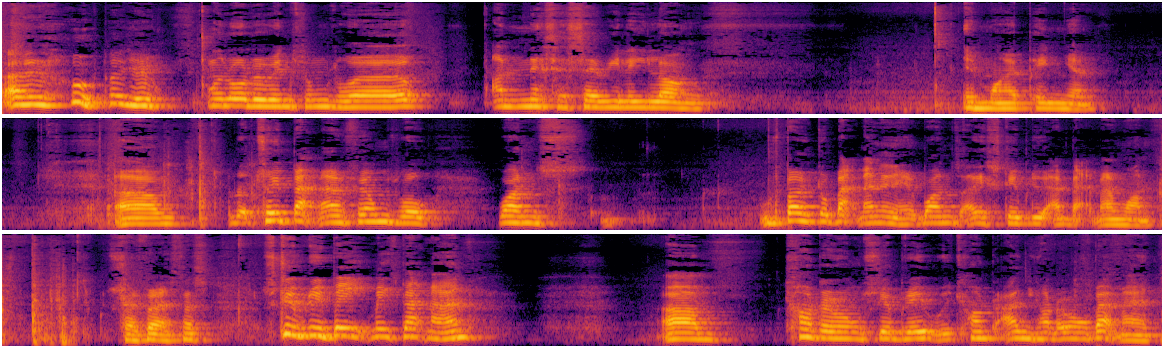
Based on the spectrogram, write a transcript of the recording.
And, oh, thank you the Lord of the Rings films were unnecessarily long, in my opinion. Um, the two Batman films, well, one's both got Batman in it. One's a Scooby-Doo and Batman one. So first, that's Scooby-Doo beat meets Batman. Um, can't go wrong Scooby-Doo. We can't and you can't go wrong Batman.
